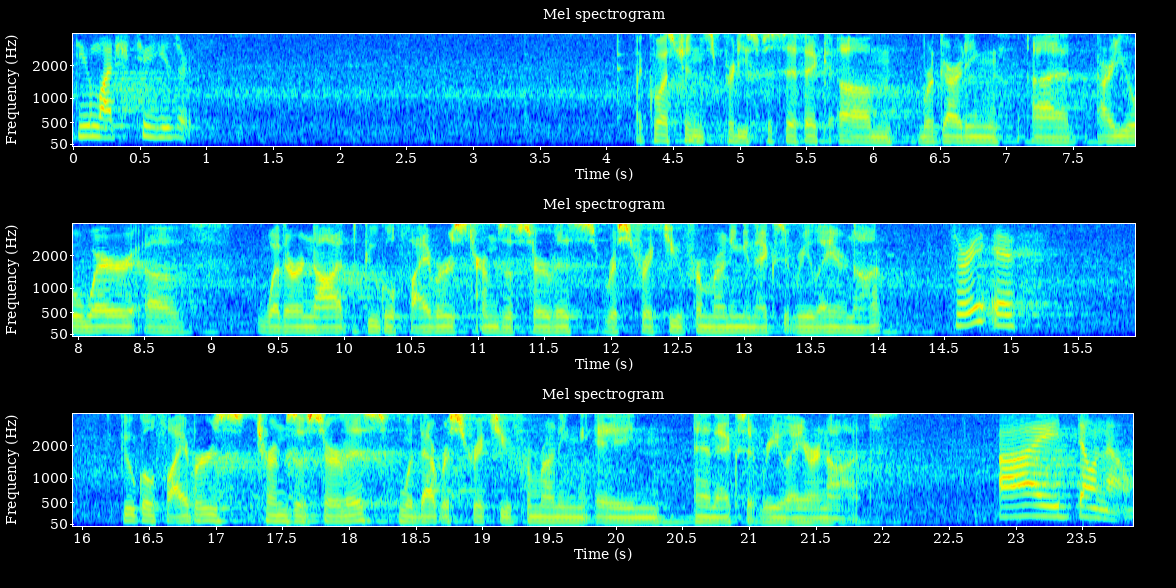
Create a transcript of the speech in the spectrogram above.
do much to users. My question's pretty specific um, regarding uh, are you aware of whether or not Google Fiber's terms of service restrict you from running an exit relay or not? Sorry, if Google Fiber's terms of service, would that restrict you from running a, an exit relay or not? I don't know.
